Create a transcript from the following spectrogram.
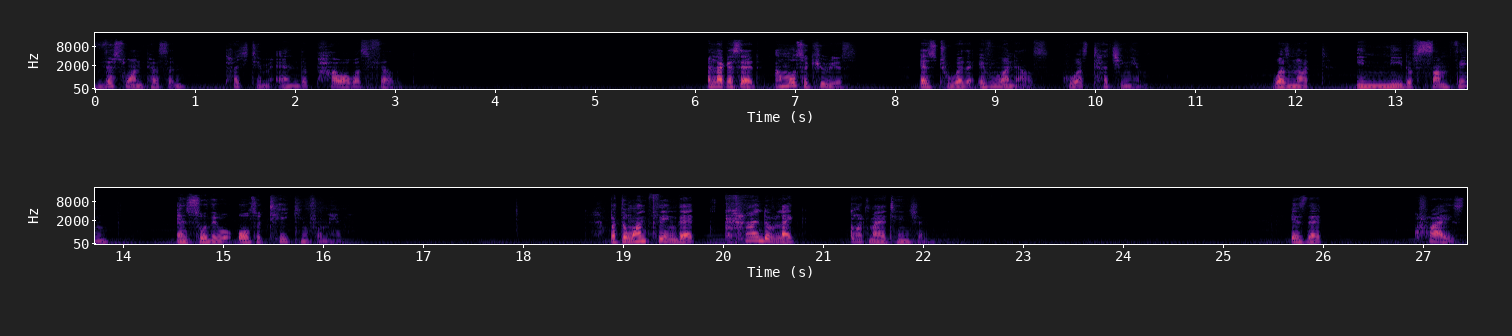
this one person touched him and the power was felt. And like I said, I'm also curious as to whether everyone else who was touching him was not in need of something and so they were also taking from him. But the one thing that kind of like got my attention is that Christ,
